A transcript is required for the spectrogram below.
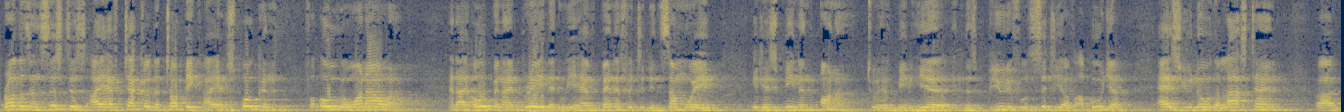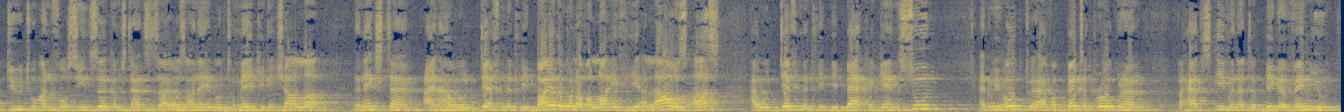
Brothers and sisters, I have tackled a topic, I have spoken for over one hour. And I hope and I pray that we have benefited in some way. It has been an honor to have been here in this beautiful city of Abuja. As you know, the last time uh, due to unforeseen circumstances, I was unable to make it. Inshallah, the next time, and I will definitely, by the will of Allah, if He allows us, I will definitely be back again soon. And we hope to have a better program, perhaps even at a bigger venue,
